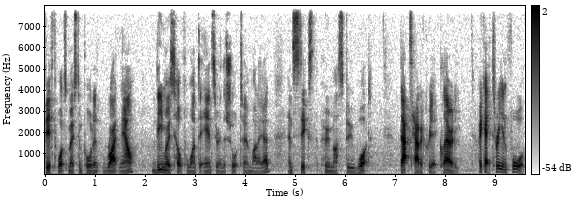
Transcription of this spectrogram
Fifth, what's most important right now? The most helpful one to answer in the short term, might I add. And sixth, who must do what? That's how to create clarity. Okay, three and four,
